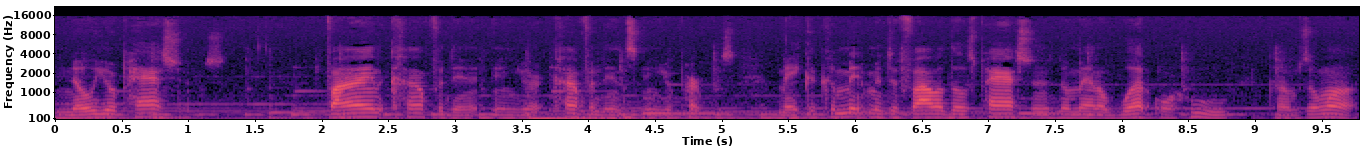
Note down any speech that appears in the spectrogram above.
Know your passions. Find confidence in your confidence in your purpose. Make a commitment to follow those passions no matter what or who comes along.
